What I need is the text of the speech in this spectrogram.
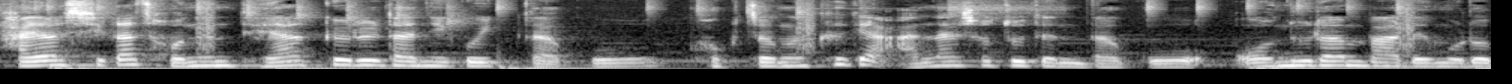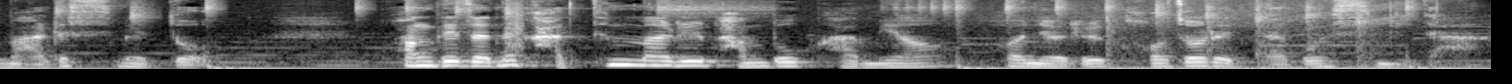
다현 씨가 저는 대학교를 다니고 있다고 걱정은 크게 안 하셔도 된다고 어눌한 발음으로 말했음에도 관계자는 같은 말을 반복하며 헌혈을 거절했다고 했습니다.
